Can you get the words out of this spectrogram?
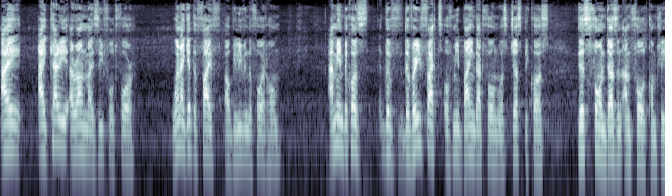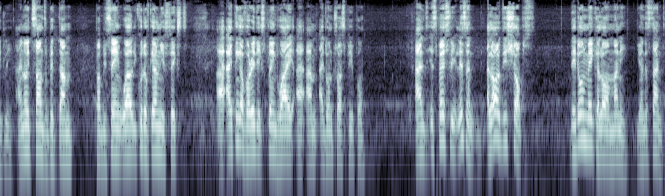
I I carry around my Z Fold 4. When I get the 5, I'll be leaving the 4 at home. I mean, because the the very fact of me buying that phone was just because this phone doesn't unfold completely. I know it sounds a bit dumb, probably saying, well, you could have gotten it fixed. I, I think I've already explained why I, I'm, I don't trust people. And especially, listen, a lot of these shops, they don't make a lot of money. You understand?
